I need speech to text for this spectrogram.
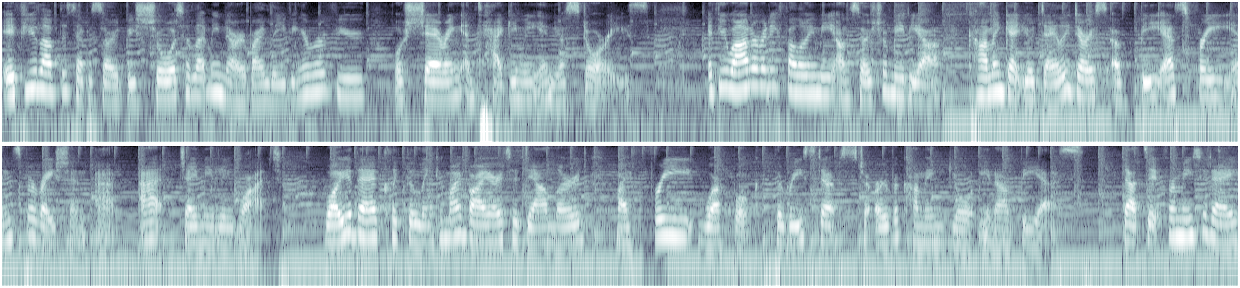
If you love this episode, be sure to let me know by leaving a review or sharing and tagging me in your stories. If you aren't already following me on social media, come and get your daily dose of BS free inspiration at, at Jaimee Lee White. While you're there, click the link in my bio to download my free workbook, Three Steps to Overcoming Your Inner BS. That's it from me today.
